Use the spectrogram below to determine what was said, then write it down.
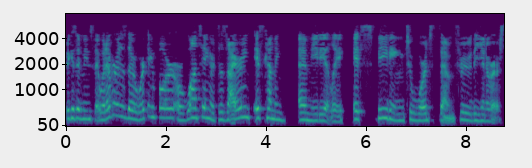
because it means that whatever it is they're working for or wanting or desiring is coming immediately. It's speeding towards them through the universe.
